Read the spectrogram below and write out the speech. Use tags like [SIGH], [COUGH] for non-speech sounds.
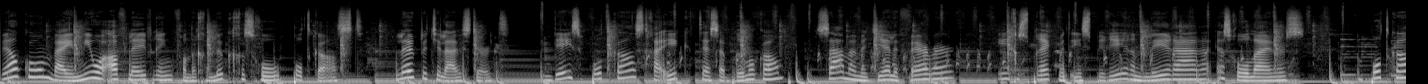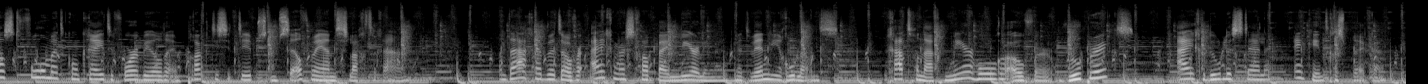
Welkom bij een nieuwe aflevering van de Gelukkige School podcast. Leuk dat je luistert. In deze podcast ga ik, Tessa Brummelkamp, samen met Jelle Verwer in gesprek met inspirerende leraren en schoolleiders. Een podcast vol met concrete voorbeelden en praktische tips om zelf mee aan de slag te gaan. Vandaag hebben we het over eigenaarschap bij leerlingen met Wendy Roelands. Je gaat vandaag meer horen over rubrics, eigen doelen stellen en kindgesprekken.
